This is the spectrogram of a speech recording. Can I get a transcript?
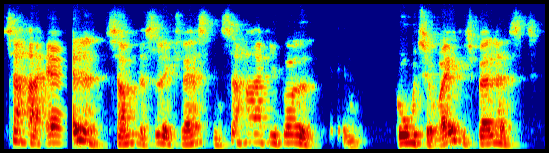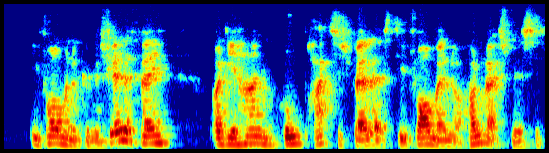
så har alle sammen, der sidder i klassen, så har de både en god teoretisk ballast i form af en gymnasielle fag, og de har en god praktisk ballast i form af noget håndværksmæssigt,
